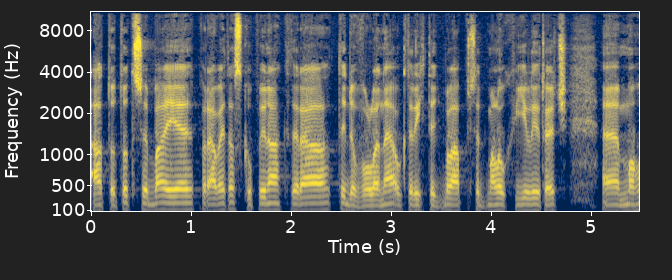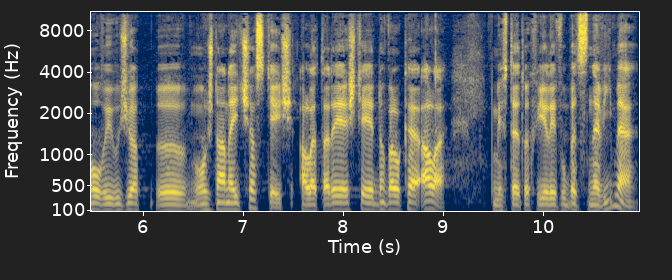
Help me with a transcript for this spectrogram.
A toto třeba je právě ta skupina, která ty dovolené, o kterých teď byla před malou chvíli řeč, eh, mohou využívat eh, možná nejčastěji. Ale tady je ještě jedno velké ale. My v této chvíli vůbec nevíme,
